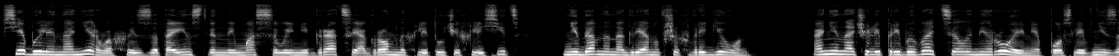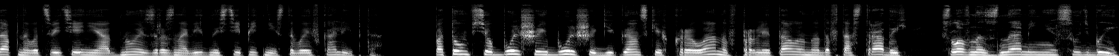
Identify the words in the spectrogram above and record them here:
Все были на нервах из-за таинственной массовой миграции огромных летучих лисиц, недавно нагрянувших в регион. Они начали прибывать целыми роями после внезапного цветения одной из разновидностей пятнистого эвкалипта. Потом все больше и больше гигантских крыланов пролетало над автострадой, словно знамение судьбы,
